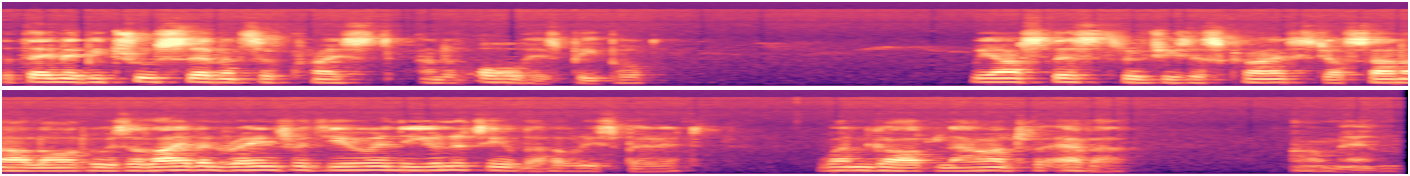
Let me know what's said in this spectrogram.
that they may be true servants of Christ and of all his people. We ask this through Jesus Christ, your Son, our Lord, who is alive and reigns with you in the unity of the Holy Spirit, one God, now and forever. Amen.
